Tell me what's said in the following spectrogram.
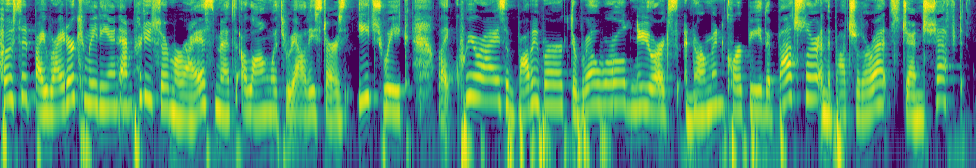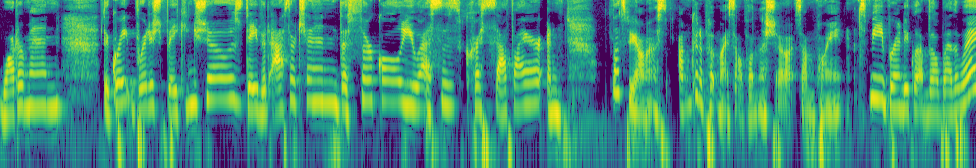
Hosted by writer, comedian, and producer Mariah Smith, along with reality stars each week like Queer Eyes, Bobby Berk, The Real World, New York's Norman Korpi, The Bachelor and The Bachelorette's Jen Schefft, Waterman, The Great British Baking Shows, David Atherton, The Circle, US's Chris Sapphire, and let's be honest, I'm going to put myself on this show at some point. It's me, Brandi Glanville, by the way.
